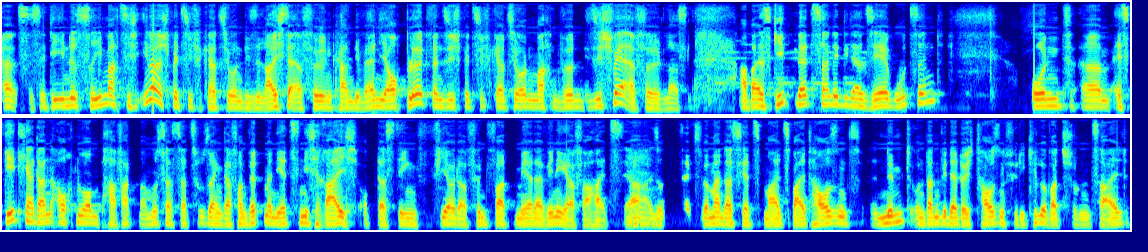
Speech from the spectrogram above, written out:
Ja, es ist, die Industrie macht sich immer Spezifikationen, die sie leichter erfüllen kann. Die wären ja auch blöd, wenn sie Spezifikationen machen würden, die sie schwer erfüllen lassen. Aber es gibt Netzteile, die da sehr gut sind. Und ähm, es geht ja dann auch nur um ein paar Watt. Man muss das dazu sagen, davon wird man jetzt nicht reich, ob das Ding vier oder fünf Watt mehr oder weniger verheizt. Ja, mhm. also selbst wenn man das jetzt mal 2000 nimmt und dann wieder durch 1000 für die Kilowattstunden zahlt,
